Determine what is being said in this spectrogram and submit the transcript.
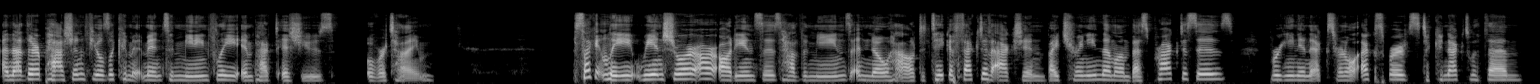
and that their passion fuels a commitment to meaningfully impact issues over time. Secondly, we ensure our audiences have the means and know-how to take effective action by training them on best practices, bringing in external experts to connect with them,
